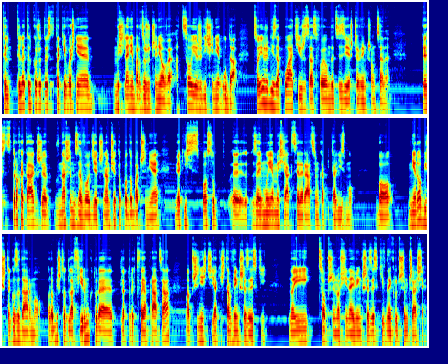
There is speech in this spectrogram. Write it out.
Ty, tyle tylko, że to jest takie właśnie myślenie bardzo życzeniowe. A co jeżeli się nie uda? Co jeżeli zapłacisz za swoją decyzję jeszcze większą cenę? to jest trochę tak, że w naszym zawodzie, czy nam się to podoba, czy nie, w jakiś sposób y, zajmujemy się akceleracją kapitalizmu, bo nie robisz tego za darmo. Robisz to dla firm, które, dla których Twoja praca ma przynieść jakieś tam większe zyski. No i co przynosi największe zyski w najkrótszym czasie?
